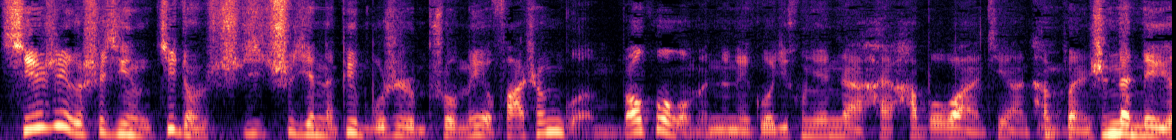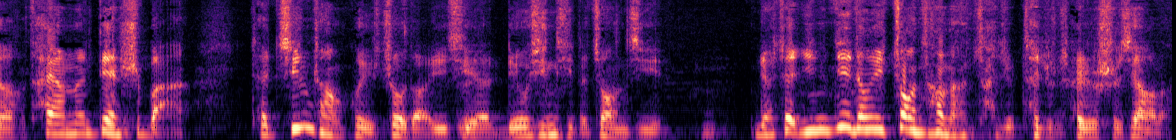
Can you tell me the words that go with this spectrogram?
其实这个事情，这种事事件呢，并不是说没有发生过。包括我们的那国际空间站，还有哈勃望远镜啊，它本身的那个太阳能电池板，它经常会受到一些流星体的撞击。你看，这这东西撞上呢，它就它就它就失效了。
